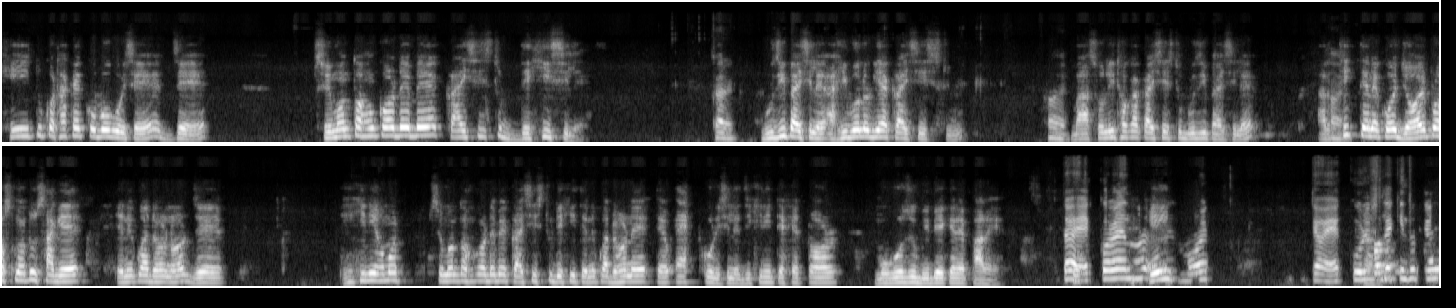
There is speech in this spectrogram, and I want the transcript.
সেইটো কথাকে ক'ব গৈছে যে শ্ৰীমন্ত শংকৰদেৱে ক্ৰাইচিছটো দেখিছিলে। বুজি পাইছিলে আহিবলগীয়া ক্ৰাইচিছটো বা চলি থকা ক্ৰাইচিছটো বুজি পাইছিলে। আৰু ঠিক তেনেকৈ জয় প্ৰশ্নটো চাগে এনেকুৱা ধৰণৰ যে সেইখিনি সময়ত শ্ৰীমন্ত শংকৰদেৱে ক্ৰাইচিছটো দেখি তেনেকুৱা ধৰণে তেওঁ এক্ট কৰিছিলে যিখিনি তেখেতৰ মগজু বিবেকেৰে পাৰে। তেওঁ কৰে মই কৰিছিলে কিন্তু তেওঁ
